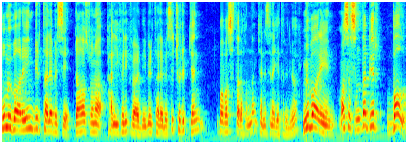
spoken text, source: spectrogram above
Bu mübareğin bir talebesi, daha sonra halifelik verdiği bir talebesi çocukken babası tarafından kendisine getiriliyor. Mübareğin masasında bir bal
